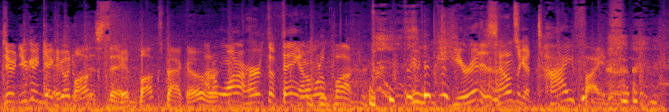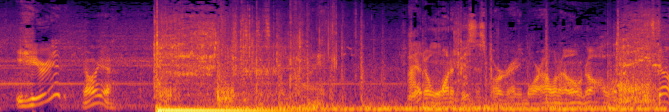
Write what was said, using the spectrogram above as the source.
dude, you could get good with this thing. It bucks back over. I don't want to hurt the thing. I don't want to buck. Dude, you hear it? It sounds like a TIE fighter. You hear it? Oh yeah. I don't want a business partner anymore. I want to own all of it. Let's go.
